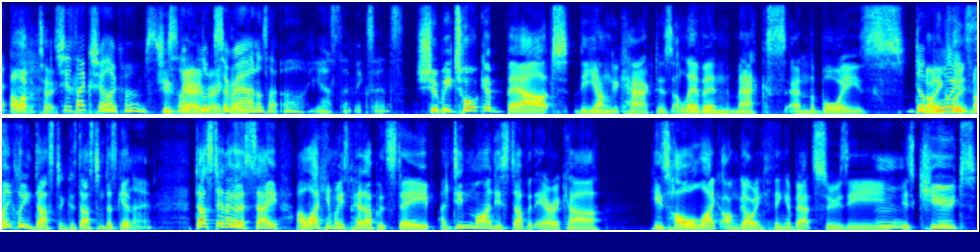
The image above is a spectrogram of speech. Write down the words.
it. I love it too. She's like Sherlock Holmes. She's Just like very, looks very cool. around and is like, oh yes, that makes sense. Should we talk about the younger characters, Eleven, Max, and the boys? The not, boys. not including Dustin, because Dustin does get. Dustin, I gotta say, I like him when he's paired up with Steve. I didn't mind his stuff with Erica. His whole like ongoing thing about Susie Mm. is cute.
